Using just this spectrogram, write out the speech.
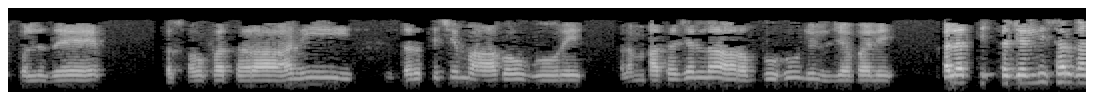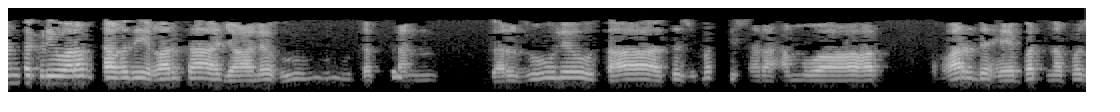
خپل ځای فسوف ترانی زرت چې ما به وګوري لما تجلى ربه للجبل کله چې تجلی سرګند کړي او رب هغه دې غر تا جاله تکن ګرځول او تا د زمکه سره هموار غر د هیبت نه پس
